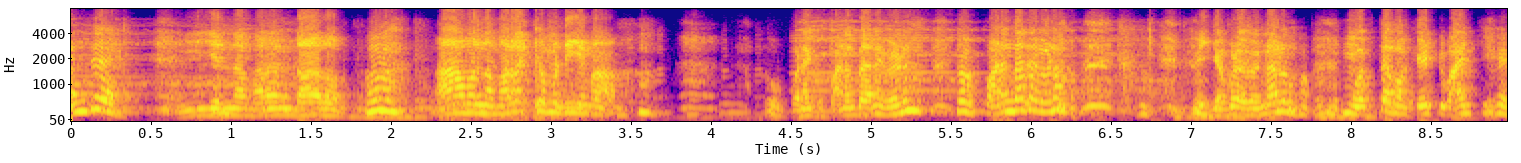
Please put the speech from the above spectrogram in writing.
வந்த நீ என்ன மறந்தாலும் நான் உன்னை மறக்க முடியுமா? உனக்கு பணம் தானே வேணும்? பணம் தானே வேணும்? எவ்வளவு வேணாலும் மொத்தமா கேட்டு வாங்கிக்க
